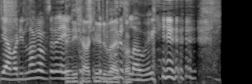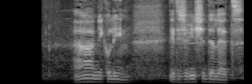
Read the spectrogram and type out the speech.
Ja, maar die lang op de En die ga ik nu zit te erbij broeden, geloof ik. Ah, Nicolien. Dit is Richard Delet.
